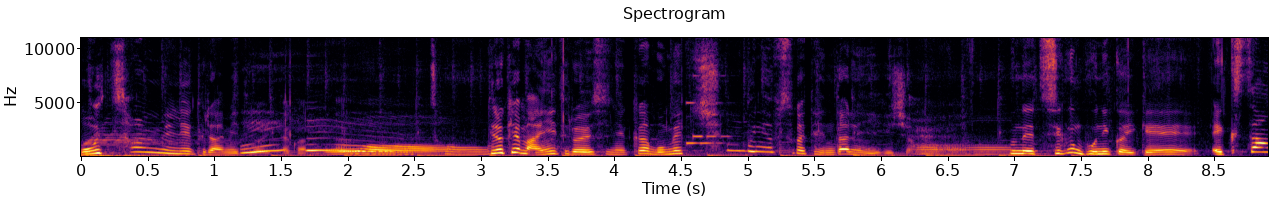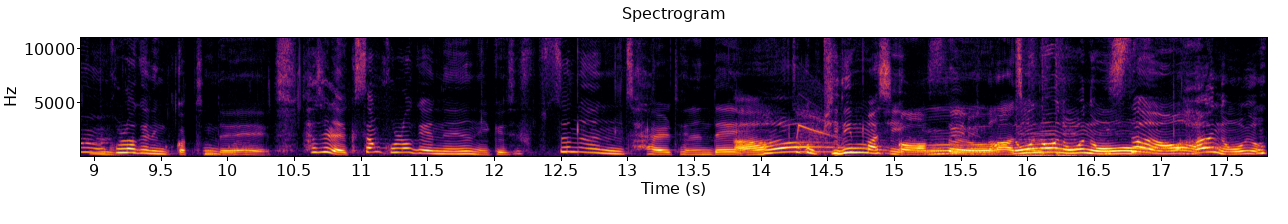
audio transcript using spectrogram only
5,000mg이 들어있다고 합니다. 이렇게 많이 들어있으니까 몸에 충분히 흡수가 된다는 얘기죠. 근데 지금 보니까 이게 액상 콜라겐인 것 같은데 사실 액상 콜라겐은 이게 흡수는 잘 되는데 아. 조금 비린 맛이 있어요. 노노노노. 있어요. 아, 노노.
